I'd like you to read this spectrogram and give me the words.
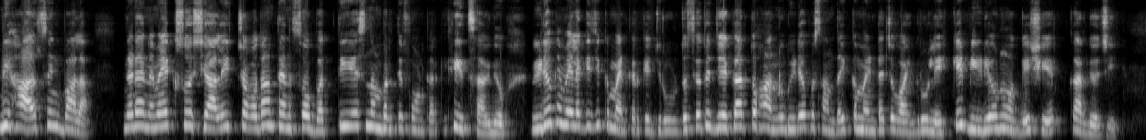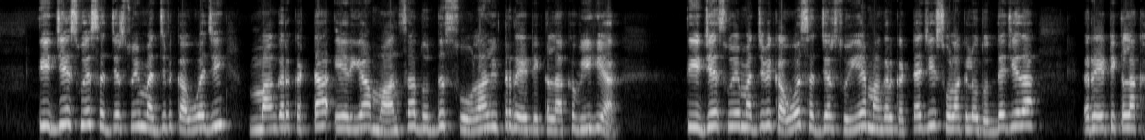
ਨਿਹਾਲ ਸਿੰਘ ਵਾਲਾ 9914614332 ਇਸ ਨੰਬਰ ਤੇ ਫੋਨ ਕਰਕੇ ਖਰੀਦ ਸਕਦੇ ਹੋ। ਵੀਡੀਓ ਕਿਵੇਂ ਲੱਗੀ ਜੀ ਕਮੈਂਟ ਕਰਕੇ ਜਰੂਰ ਦੱਸਿਓ ਤੇ ਜੇਕਰ ਤੁਹਾਨੂੰ ਵੀਡੀਓ ਪਸੰਦ ਆਈ, ਕਮੈਂਟਾਂ 'ਚ ਵਾਹਿਗੁਰੂ ਲਿਖ ਕੇ ਵੀਡੀਓ ਨੂੰ ਅੱਗੇ ਸ਼ੇਅਰ ਕਰ ਦਿਓ ਜੀ। ਤੀਜੇ ਸੂਏ ਸੱਜਰ ਸੂਈ ਮੱਝ ਵਿਕਾਊ ਹੈ ਜੀ। ਮੰਗਰ ਕੱਟਾ ਏਰੀਆ ਮਾਨਸਾ ਦੁੱਧ 16 ਲੀਟਰ ਰੇਟ 1 ਲੱਖ 20 ਹਜ਼ਾਰ। ਤੀਜੇ ਸੂਏ ਮੱਝ ਵਿਕਾਊ ਹੈ ਸੱਜਰ ਸੂਈ ਹੈ, ਮੰਗਰ ਕੱਟਾ ਜੀ 16 ਕਿਲੋ ਦੁੱਧ ਹੈ ਜੀ ਇਹਦਾ। ਰੇਟ 1 ਲੱਖ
